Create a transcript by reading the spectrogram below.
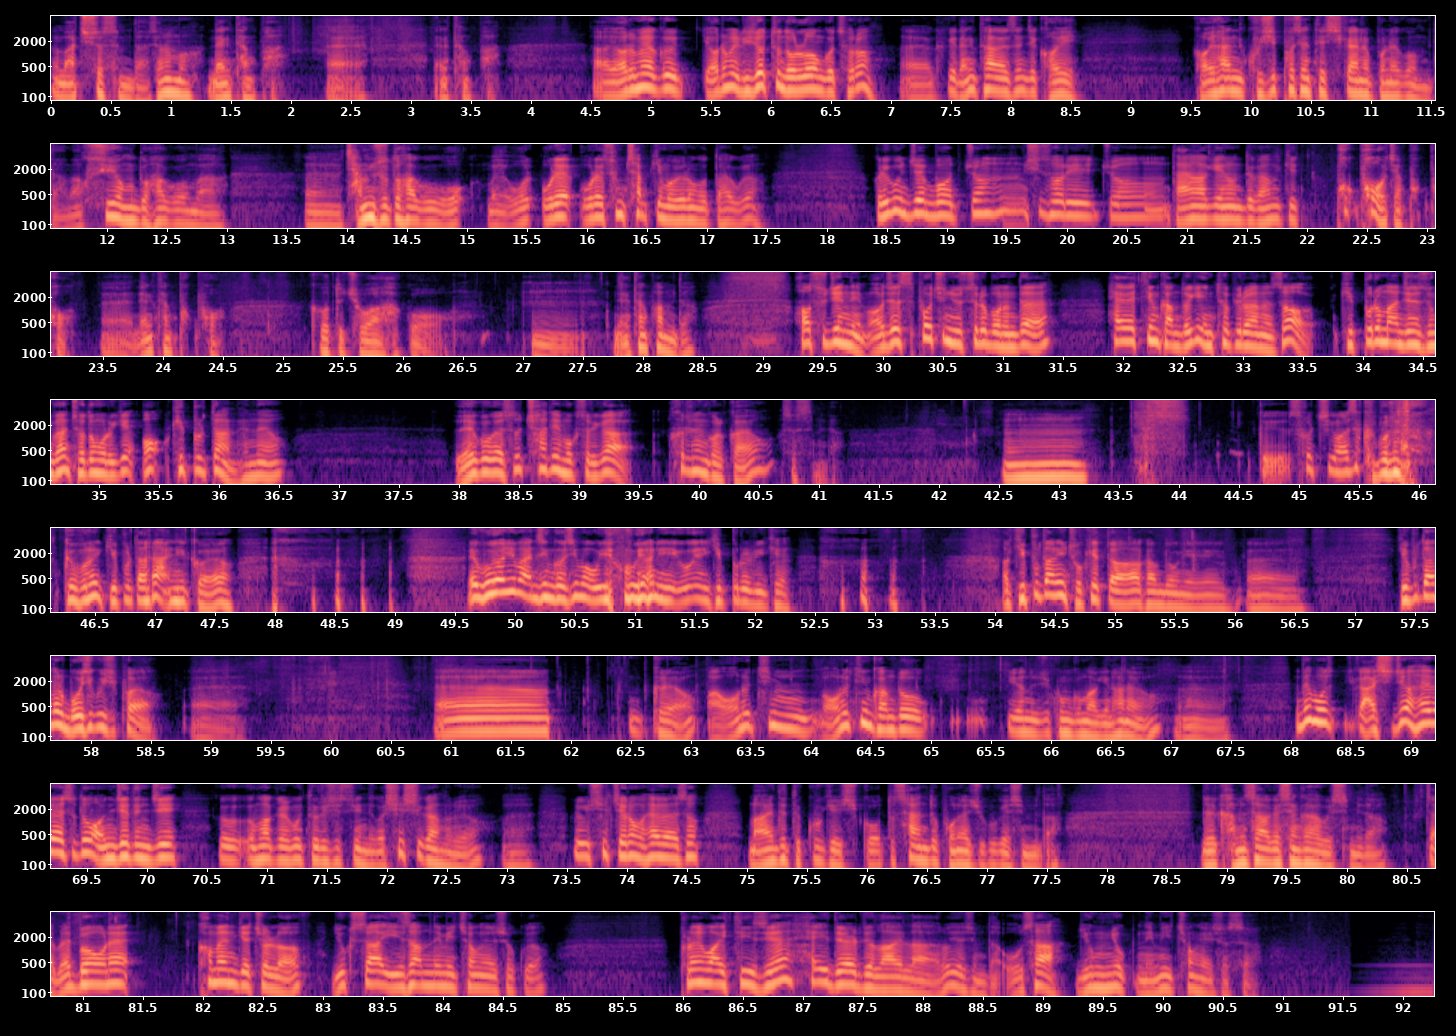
맞추셨습니다. 저는 뭐 냉탕파. 예, 냉탕파. 아, 여름에 그 여름에 리조트 놀러 온 것처럼 예, 그렇게 냉탕에서 이제 거의 거의 한 90%의 시간을 보내고 옵니다. 막 수영도 하고 막 에, 잠수도 하고 오, 뭐, 오래 오래 숨 참기 뭐 이런 것도 하고요. 그리고 이제 뭐 좀 시설이 좀 다양하게 해놓은 데 가면 이렇게 폭포 있잖아 폭포 에, 냉탕 폭포 그것도 좋아하고 음, 냉탕파입니다. 허수진님 어제 스포츠 뉴스를 보는데 해외팀 감독이 인터뷰를 하면서 귓불을 만지는 순간 저도 모르게 어 귓불단 했네요. 외국에서도 차디의 목소리가 흐르는 걸까요? 하셨습니다. 음, 그, 솔직히 말해서 그분은, 그분은 기쁠단은 아닐 거예요. 예, 우연히 만진 거지, 뭐, 우연히, 우연히 기쁠을 이렇게. 아, 기쁠단이 좋겠다, 감독님. 예. 기쁠단으로 모시고 싶어요. 예. 에, 그래요. 아, 어느 팀, 어느 팀 감독이었는지 궁금하긴 하네요. 예. 근데 뭐 아시죠? 해외에서도 언제든지 그 음악 앨범 들으실 수 있는 거 실시간으로요. 예. 그리고 실제로 해외에서 많이들 듣고 계시고 또 사연도 보내주고 계십니다. 늘 감사하게 생각하고 있습니다. 자, 레드본의 Come and Get Your Love 6423님이 청해 주셨고요. 플레인 화이트 티즈의 Hey There Delilah로 이어집니다. 5466님이 청해 주셨어요.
